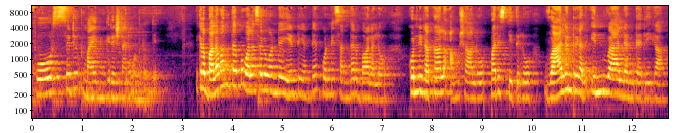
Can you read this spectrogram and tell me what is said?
ఫోర్స్డ్ మైగ్రేషన్ అని ఉంటుంది. ఇక్కడ బలవంతపు వలసలు అంటే ఏంటి అంటే కొన్ని సందర్భాలలో కొన్ని రకాల అంశాలు పరిస్థితులు వాలంటరీగా ఇన్వాలంటరీగా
